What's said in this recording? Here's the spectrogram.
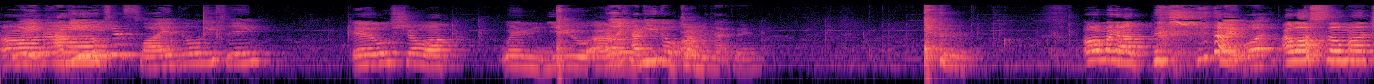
Oh, Wait, how do you use your fly ability thing? It'll show up when you. Uh, or like, how do you go jump. up in that thing? Oh my god. Wait, what? I lost so much.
